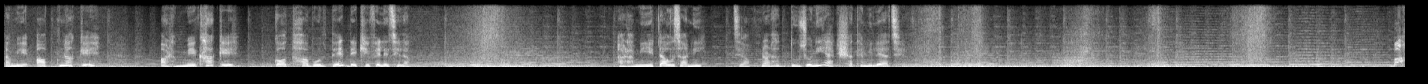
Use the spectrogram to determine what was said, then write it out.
আমি আপনাকে আর মেঘাকে কথা বলতে দেখে ফেলেছিলাম। আর আমি এটাও জানি যে আপনারা দুজনই একসাথে মিলে আছেন। বাহ!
